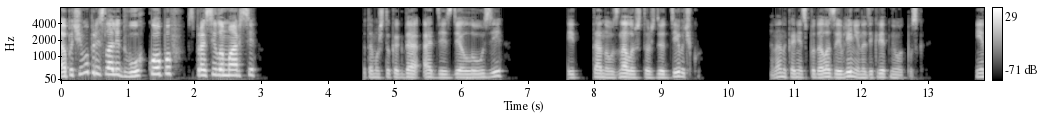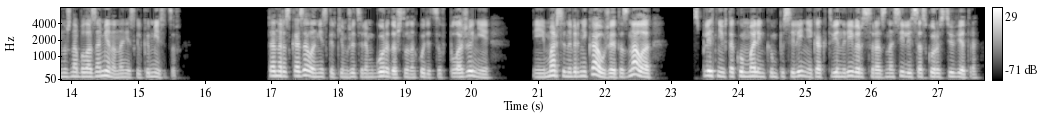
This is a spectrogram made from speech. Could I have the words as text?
«А почему прислали двух копов?» — спросила Марси. Потому что когда Адди сделала УЗИ, и Тана узнала, что ждет девочку, она, наконец, подала заявление на декретный отпуск. Ей нужна была замена на несколько месяцев. Тана рассказала нескольким жителям города, что находится в положении, и Марси наверняка уже это знала. Сплетни в таком маленьком поселении, как Твин Риверс, разносились со скоростью ветра.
